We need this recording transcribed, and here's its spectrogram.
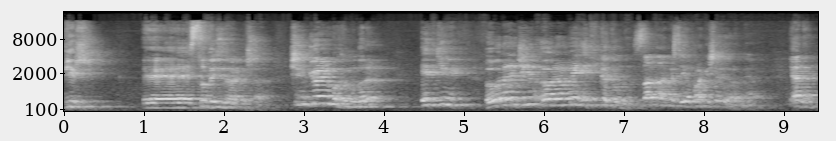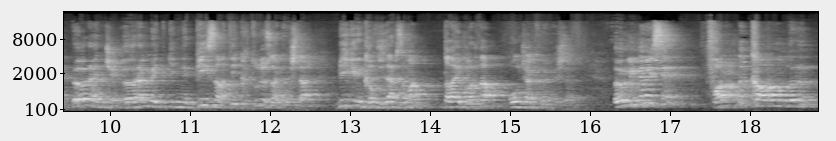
bir eee stratejidir arkadaşlar. Şimdi görelim bakın bunları. Etkinlik, öğrencinin öğrenmeye etki katılımı. Zaten arkadaşlar yaprak işleri öğrenme ya. Yani öğrenci öğrenme etkinliğine bizatihi katılıyorsa arkadaşlar bilginin kalıcı her zaman daha yukarıda olacaktır arkadaşlar. Örgütleme ise farklı kavramların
